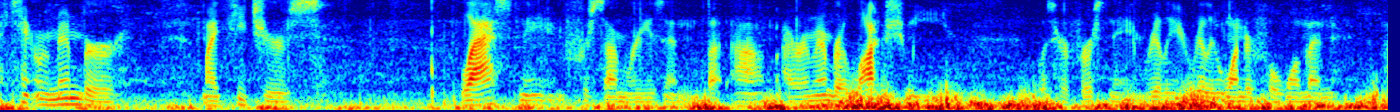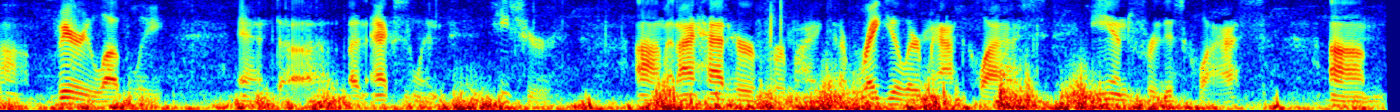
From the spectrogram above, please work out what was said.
I can't remember my teacher's last name for some reason, but um, I remember Lakshmi was her first name. Really, really wonderful woman, um, very lovely, and uh, an excellent teacher. Um, and I had her for my kind of regular math class and for this class. Um,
